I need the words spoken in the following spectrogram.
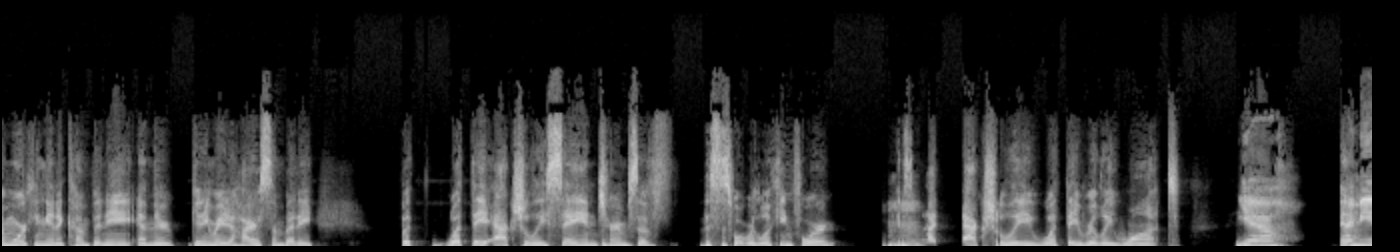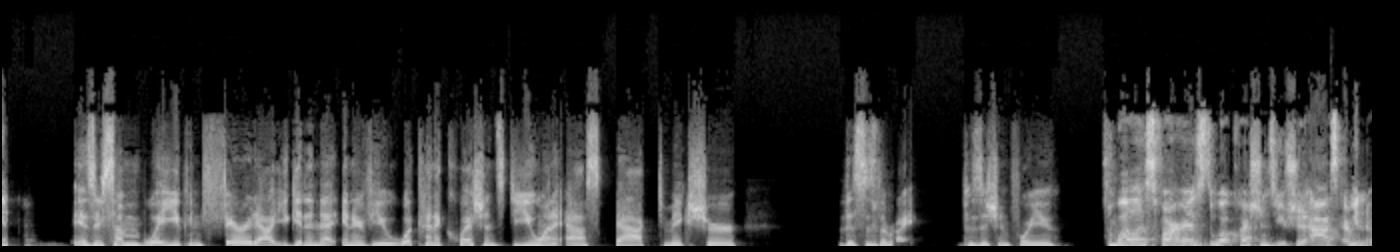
i'm working in a company and they're getting ready to hire somebody but what they actually say in terms of this is what we're looking for mm-hmm. is not actually what they really want. Yeah. And I mean, is there some way you can ferret out? You get in that interview. What kind of questions do you want to ask back to make sure this is the right position for you? Well, as far as what questions you should ask, I mean,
